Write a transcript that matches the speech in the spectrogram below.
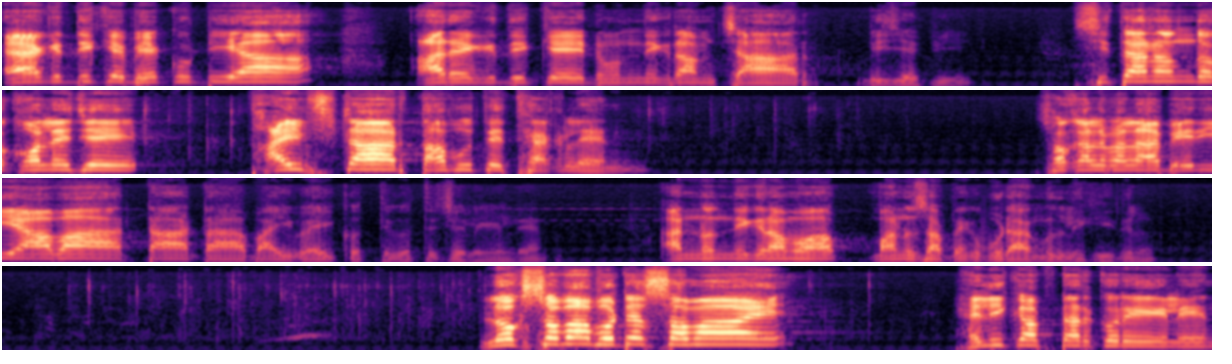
একদিকে ভেকুটিয়া আর একদিকে নন্দীগ্রাম চার। বিজেপি সীতানন্দ কলেজে ফাইভ স্টার তাঁবুতে থাকলেন। সকালবেলা বেরিয়ে আবার টা টা বাই বাই করতে করতে চলে গেলেন। আর নন্দীগ্রাম মানুষ আপনাকে বুড়া আঙ্গুল দেখিয়ে দিল। লোকসভা ভোটের সময় হেলিকপ্টার করে এলেন,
